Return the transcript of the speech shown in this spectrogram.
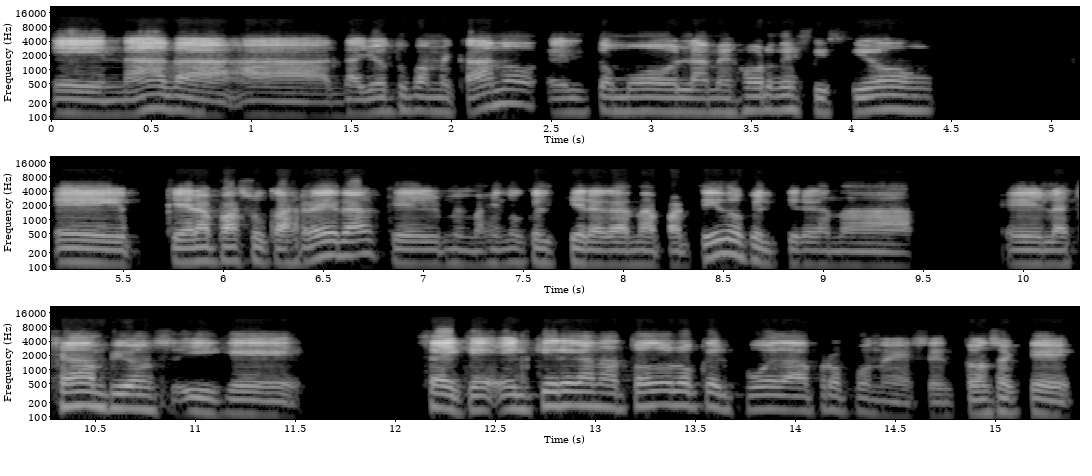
nada a Dayoto Pamecano. Él tomó la mejor decisión que era para su carrera, que me imagino que él quiere ganar partidos, que él quiere ganar eh, la Champions y que, ¿sabes? que él quiere ganar todo lo que él pueda proponerse. Entonces, que,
